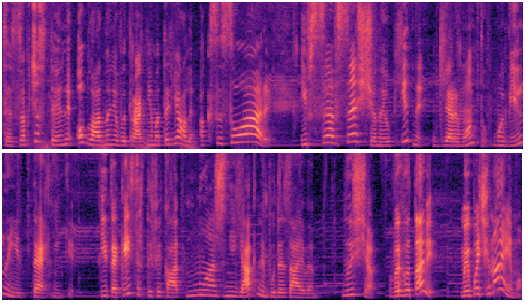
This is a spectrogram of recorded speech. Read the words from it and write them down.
це запчастини, обладнання, витратні матеріали, аксесуари і все-все, що необхідне для ремонту мобільної техніки. І такий сертифікат ну аж ніяк не буде зайвим. Ну що, ви готові? Ми починаємо!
